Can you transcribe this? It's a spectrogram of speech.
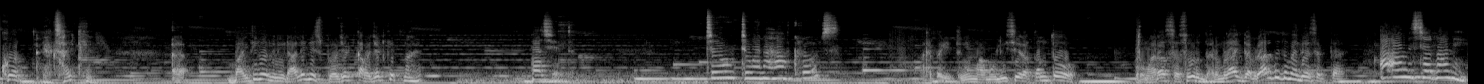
Good exciting by the way डालेंगे इस प्रोजेक्ट का बजट कितना है? बजट अरे भाई इतनी मामूली सी रकम तो तुम्हारा ससुर धर्मराज डबराल भी तुम्हें दे सकता है। आ, मिस्टर अडवाणी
